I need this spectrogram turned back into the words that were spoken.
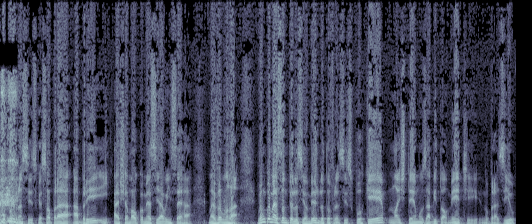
doutor Francisco. É só para abrir, a chamar o comercial e encerrar. Mas vamos lá. Vamos começando pelo senhor mesmo, doutor Francisco, porque nós temos habitualmente no Brasil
